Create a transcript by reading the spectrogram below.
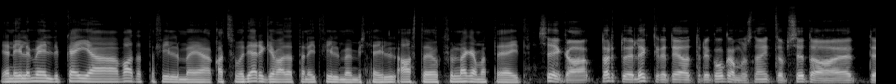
ja neile meeldib käia, vaadata filme ja katsuvad järgi vaadata neid filme, mis neil aasta jooksul nägemata jäid. seega Tartu Elektriteatri kogemus näitab seda, et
